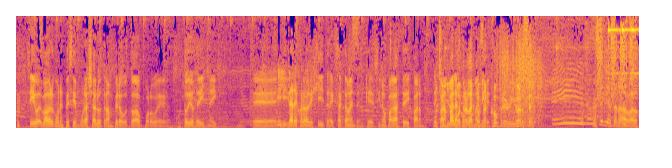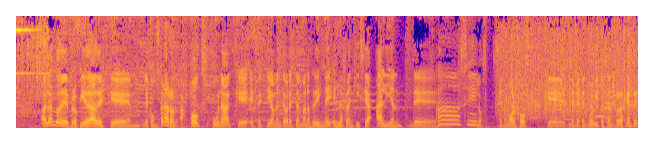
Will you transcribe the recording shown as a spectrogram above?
Sí, va va a haber como una especie de muralla a lo Trump, pero toda por eh, custodios de Disney. Eh, Militares y- con orejitas. Exactamente, que si no pagaste disparan. Te Mucho disparan balas con las cosas. Universal. Eh, no sería tan agarrado. Hablando de propiedades que mm, le compraron a Fox, una que efectivamente ahora está en manos de Disney es la franquicia Alien de Ah, sí. los xenomorfos que le meten huevitos adentro a la gente,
